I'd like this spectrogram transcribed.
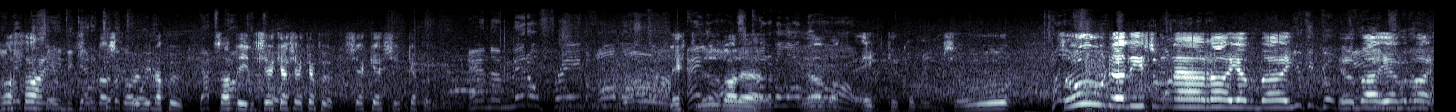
Vad fan Jonsson, där ska du vinna puck. Sandin, checka, checka puck. Checka, checka puck. Lätt lurade. Jävlar för enkelt kom in. Så. Så, det är så nära Everberg. You can go Everberg, Everberg.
